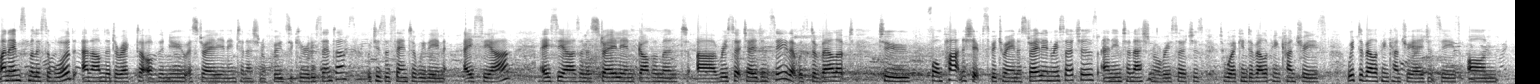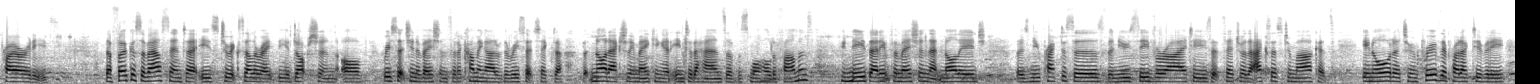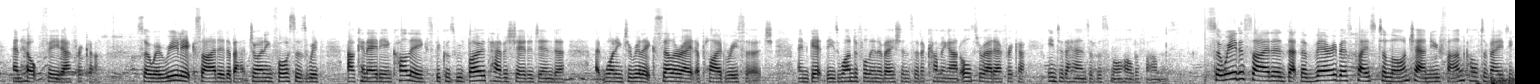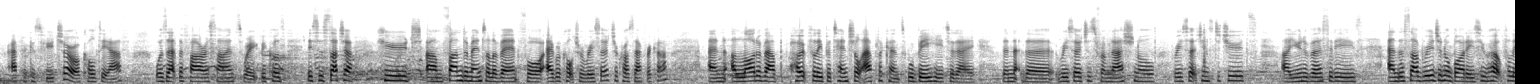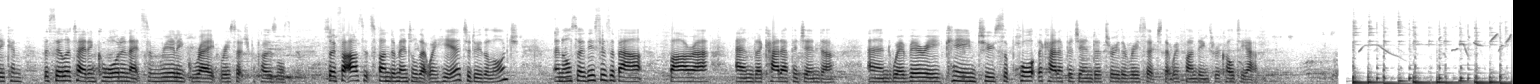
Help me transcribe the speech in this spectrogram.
My name's Mellissa Wood and I'm the Director of the new Australian International Food Security Centre, which is a centre within ACIAR. ACIAR is an Australian government uh, research agency that was developed to form partnerships between Australian researchers and international researchers to work in developing countries with developing country agencies on priorities. The focus of our centre is to accelerate the adoption of research innovations that are coming out of the research sector but not actually making it into the hands of the smallholder farmers who need that information, that knowledge, those new practices, the new seed varieties, etc., the access to markets in order to improve their productivity and help feed Africa. So we're really excited about joining forces with our Canadian colleagues because we both have a shared agenda at wanting to really accelerate applied research and get these wonderful innovations that are coming out all throughout Africa into the hands of the smallholder farmers. So we decided that the very best place to launch our new fund, Cultivating Africa's Future or CultiAF, was at the FARA Science Week because this is such a huge um, fundamental event for agricultural research across Africa and a lot of our hopefully potential applicants will be here today. The, the researchers from national research institutes, uh, universities and the sub-regional bodies who hopefully can facilitate and coordinate some really great research proposals. So for us it's fundamental that we're here to do the launch and also this is about FARA and the CAADP agenda and we're very keen to support the CAADP agenda through the research that we're funding through CultiAF.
